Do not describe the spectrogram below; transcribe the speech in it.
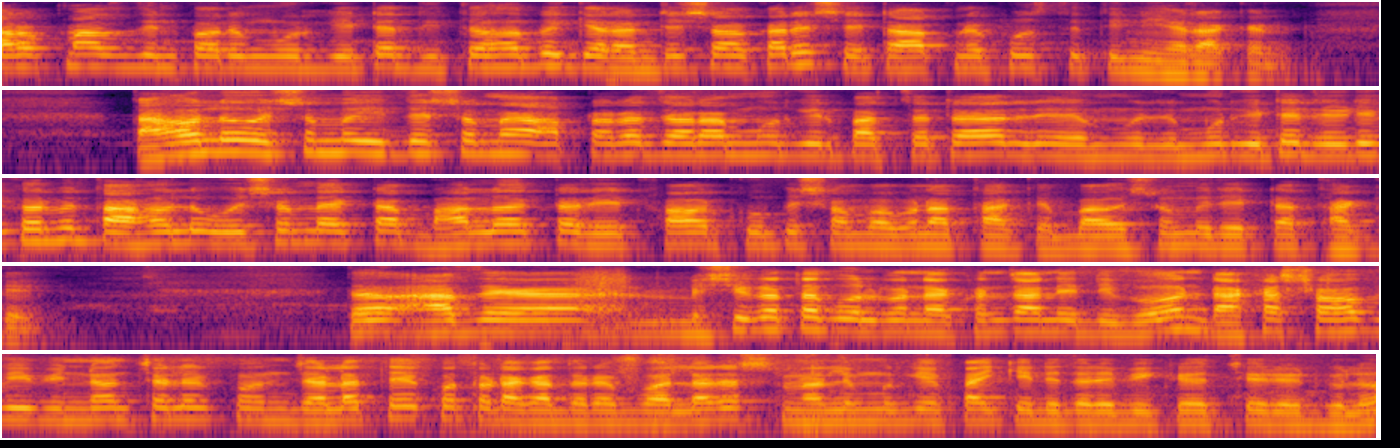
আরও পাঁচ দিন পরে মুরগিটা দিতে হবে গ্যারান্টি সহকারে, সেটা আপনি প্রস্তুতি নিয়ে রাখেন। তাহলে ওই সময়, ঈদের সময় আপনারা যারা মুরগির বাচ্চাটা মুরগিটা রেডি করবেন, তাহলে ওই সময় একটা ভালো একটা রেট পাওয়ার খুবই সম্ভাবনা থাকে বা ওই সময় রেটটা থাকে। তো আজ বেশি কথা বলব না, এখন জানিয়ে দিব ঢাকা সহ বিভিন্ন অঞ্চলের কোন জেলাতে কত টাকা ধরে ব্রয়লারের সোনালী মুরগি পাইকারি ধরে বিক্রি হচ্ছে রেটগুলো?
